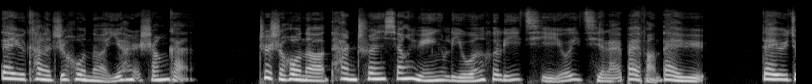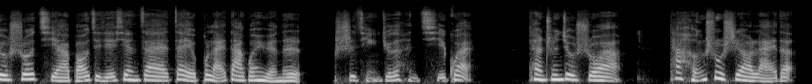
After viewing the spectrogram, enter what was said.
黛玉看了之后呢，也很伤感。这时候呢，探春、湘云、李文和李绮又一起来拜访黛玉。黛玉就说起啊，宝姐姐现在再也不来大观园的事情，觉得很奇怪。探春就说啊，她横竖是要来的，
